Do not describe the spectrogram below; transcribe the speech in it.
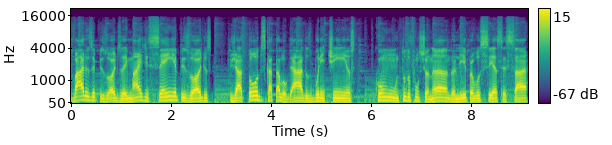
vários episódios aí, mais de 100 episódios, já todos catalogados, bonitinhos, com tudo funcionando ali para você acessar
